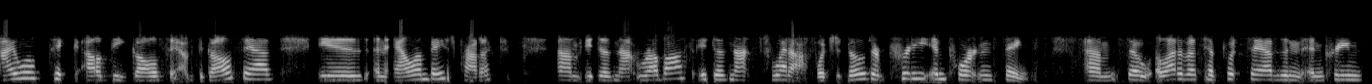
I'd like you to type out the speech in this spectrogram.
I will pick out the gall salve. The gall salve is an alum-based product. Um, it does not rub off. It does not sweat off, which those are pretty important things. Um, so a lot of us have put salves and, and creams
